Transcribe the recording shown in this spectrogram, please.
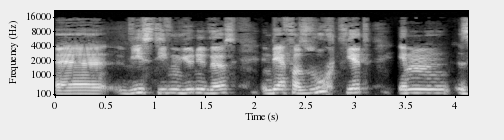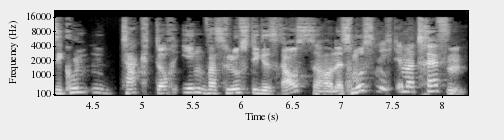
äh, wie Steven Universe, in der versucht wird, im Sekundentakt doch irgendwas Lustiges rauszuhauen. Es muss nicht immer treffen,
